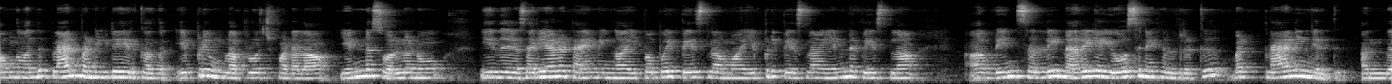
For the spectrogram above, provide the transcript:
அவங்க வந்து பிளான் பண்ணிக்கிட்டே இருக்காங்க. எப்படி உங்களை அப்ரோச் பண்ணலாம்? என்ன சொல்லணும்? இது சரியான டைமிங்கா இப்போ போய் பேசலாமா? எப்படி பேசலாம்? என்ன பேசலாம்? அப்படின்னு சொல்லி நிறைய யோசனைகள் இருக்குது பட் பிளானிங் இருக்குது அந்த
